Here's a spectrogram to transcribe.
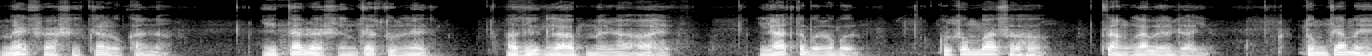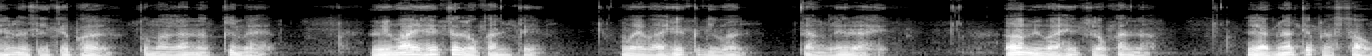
मेष राशीच्या लोकांना इतर राशींच्या तुलनेत अधिक लाभ मिळणार आहे. याचबरोबर कुटुंबासह चांगला वेळ जाईल. तुमच्या मेहनतीचे फळ तुम्हाला नक्की मिळेल. विवाहित लोकांचे वैवाहिक जीवन चांगले राहील अविवाहित लोकांना लग्नाचे प्रस्ताव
